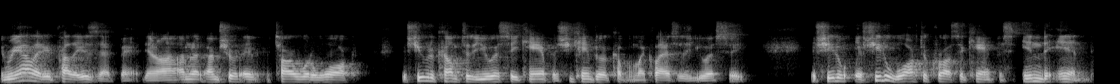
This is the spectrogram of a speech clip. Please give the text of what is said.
in reality, it probably is that bad. You know, I'm not, I'm sure if Tara would have walked, if she would have come to the USC campus, she came to a couple of my classes at USC. If she'd if she'd have walked across the campus end to end,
